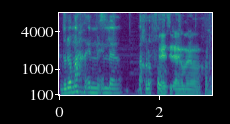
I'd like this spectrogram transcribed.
Duró más en, en la, bajo los focos. decir algo, pero a lo mejor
